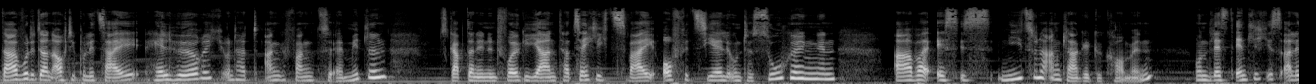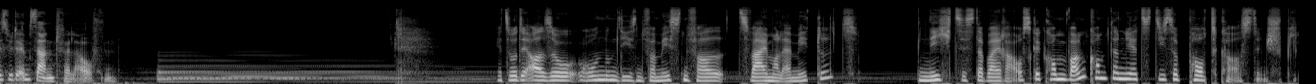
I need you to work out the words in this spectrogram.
da wurde dann auch die Polizei hellhörig und hat angefangen zu ermitteln. Es gab dann in den Folgejahren tatsächlich zwei offizielle Untersuchungen, aber es ist nie zu einer Anklage gekommen und letztendlich ist alles wieder im Sand verlaufen. Jetzt wurde also rund um diesen vermissten Fall zweimal ermittelt. Nichts ist dabei rausgekommen. Wann kommt dann jetzt dieser Podcast ins Spiel?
